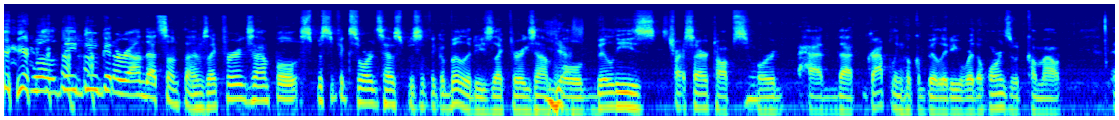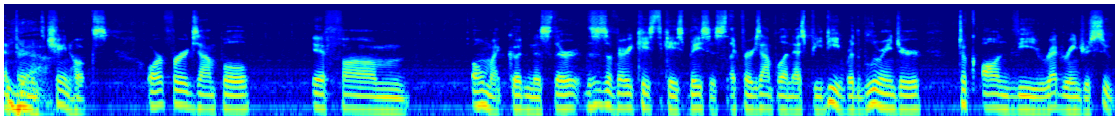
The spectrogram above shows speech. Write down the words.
well, they do get around that sometimes. Like, for example, specific Zords have specific abilities. Like, for example, Yes. Billy's Triceratops Zord had that grappling hook ability where the horns would come out and turn Yeah. into chain hooks. Or, for example, if um, oh my goodness, there this is a very case to case basis. Like, for example, in SPD, where the Blue Ranger took on the Red Ranger suit.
